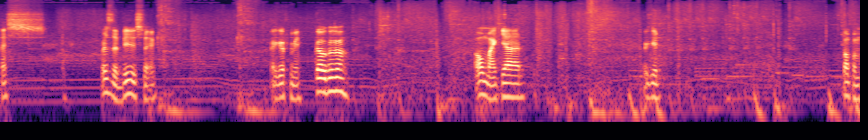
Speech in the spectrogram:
Nice. Where's the boost thing? Alright, go for me. Go, go, go. Oh my god. We're good. Bump him.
